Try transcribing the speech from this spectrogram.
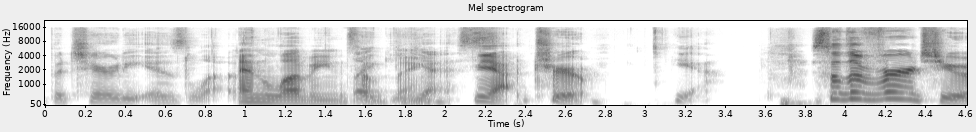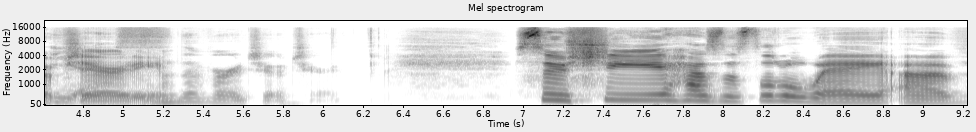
but charity is love and loving Like, something. yes. Yeah, true. Yeah. So the virtue of Yes, charity. the virtue of charity. So she has this little way of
